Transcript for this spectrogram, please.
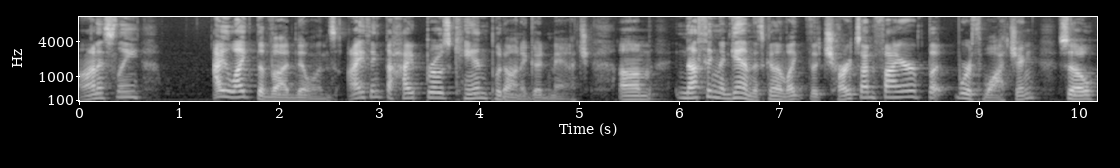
honestly, I like the Vaudevillains. I think the Hype Bros can put on a good match. Um, nothing, again, that's going to light the charts on fire, but worth watching. So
